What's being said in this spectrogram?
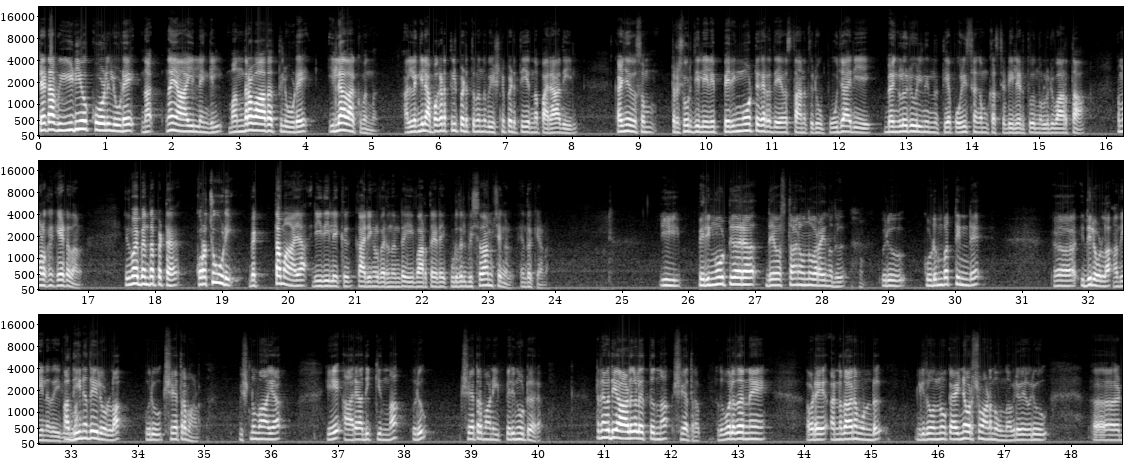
ചേട്ടാ വീഡിയോ കോളിലൂടെ നഗ്നയായില്ലെങ്കിൽ മന്ത്രവാദത്തിലൂടെ ഇല്ലാതാക്കുമെന്ന് അല്ലെങ്കിൽ അപകടത്തിൽപ്പെടുത്തുമെന്ന് ഭീഷണിപ്പെടുത്തി എന്ന പരാതിയിൽ കഴിഞ്ഞ ദിവസം തൃശൂർ ജില്ലയിലെ പെരിങ്ങോട്ടുകര ദേവസ്ഥാനത്തൊരു പൂജാരിയെ ബംഗളൂരുവിൽ നിന്നെത്തിയ പോലീസ് സംഘം കസ്റ്റഡിയിലെടുത്തു എന്നുള്ളൊരു വാർത്ത നമ്മളൊക്കെ കേട്ടതാണ്. ഇതുമായി ബന്ധപ്പെട്ട് കുറച്ചുകൂടി വ്യക്തമായ രീതിയിലേക്ക് കാര്യങ്ങൾ വരുന്നുണ്ട്. ഈ വാർത്തയുടെ കൂടുതൽ വിശദാംശങ്ങൾ എന്തൊക്കെയാണ്? ഈ പെരിങ്ങോട്ടുകര ദേവസ്ഥാനം എന്ന് പറയുന്നത് ഒരു കുടുംബത്തിന്റെ ഇതിലുള്ള അധീനതയിൽ അധീനതയിലുള്ള ഒരു ക്ഷേത്രമാണ്. വിഷ്ണുമായ എ ആരാധിക്കുന്ന ഒരു ക്ഷേത്രമാണ് ഈ പെരുങ്ങൂട്ടുകര. ഒട്ടനവധി ആളുകൾ എത്തുന്ന ക്ഷേത്രം. അതുപോലെ തന്നെ അവിടെ അന്നദാനമുണ്ട്. എനിക്ക് തോന്നുന്നു കഴിഞ്ഞ വർഷമാണെന്ന് തോന്നുന്നു. അവർ ഒരു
